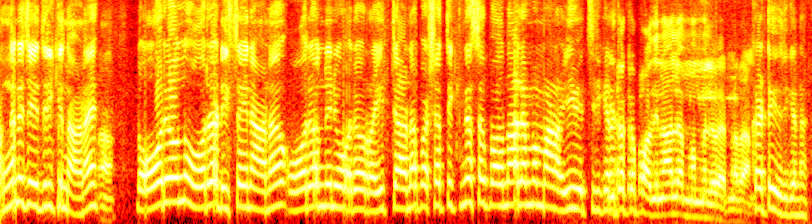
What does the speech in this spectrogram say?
അങ്ങനെ ചെയ്തിരിക്കുന്നതാണ്. ഓരോന്നും ഓരോ ഡിസൈൻ ആണ് ഓരോന്നിനും ഓരോ റേറ്റ് ആണ്. പക്ഷെ തിക്നെസ് പതിനാല് എം എം ആണോ ഈ വെച്ചിരിക്കുന്നത് ഇതൊക്കെ പതിനാല് എം എം വരുന്നതാണ്. കട്ട് ചെയ്തിരിക്കുന്നത്.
